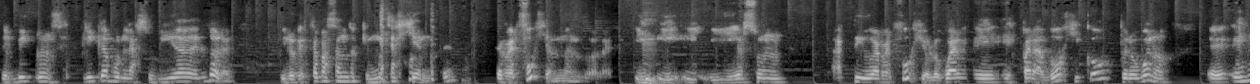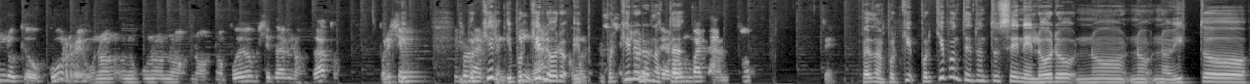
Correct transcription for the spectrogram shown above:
del Bitcoin se explica por la subida del dólar. Y lo que está pasando es que mucha gente se refugia en el dólar. Mm. Y, es un activo de refugio, lo cual eh, es paradójico, pero bueno, eh, es lo que ocurre. Uno, uno no, no, no, puede objetar los datos. Por ejemplo, ¿Y por qué, ¿y por qué el oro, ¿por qué el oro no está... Tanto, Perdón, ¿por qué, ¿por qué ponte tú entonces en el oro no, no, no, he visto,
